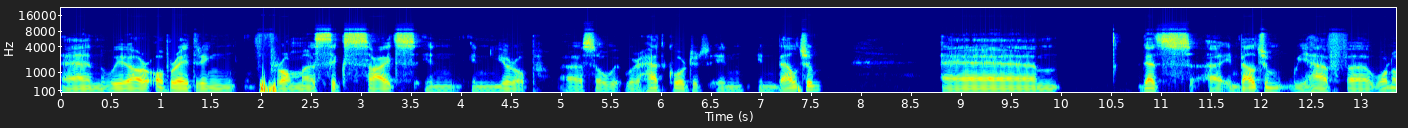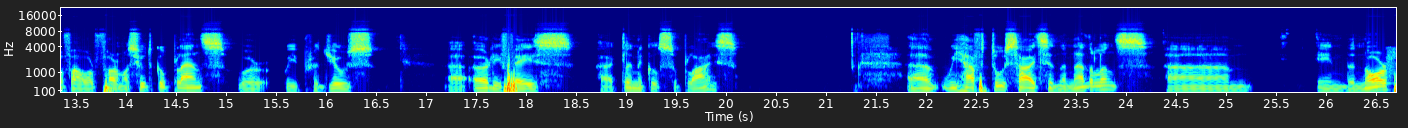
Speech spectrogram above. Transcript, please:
and we are operating from uh, six sites in in Europe. Uh, so we're headquartered in in Belgium. Um, that's uh, in Belgium. We have uh, one of our pharmaceutical plants where we produce early phase clinical supplies. We have two sites in the Netherlands. Um, in the north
